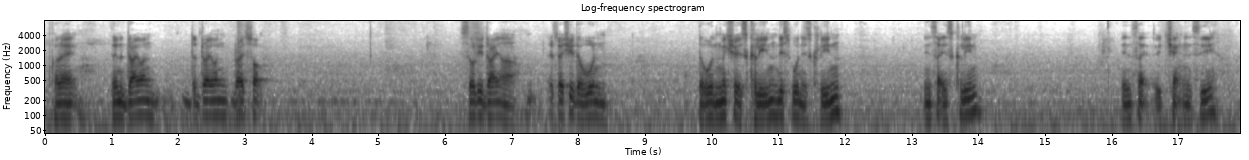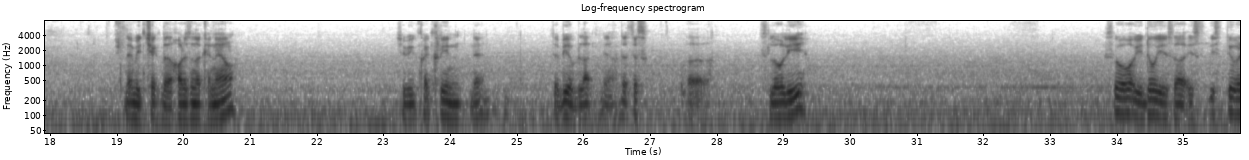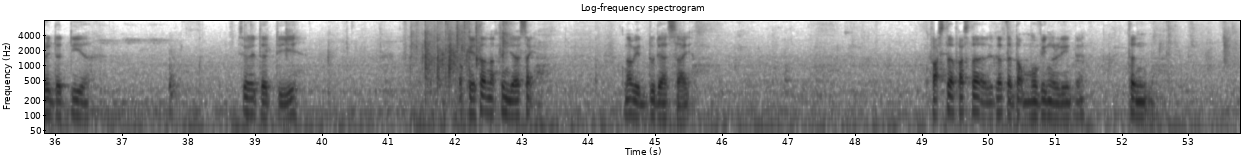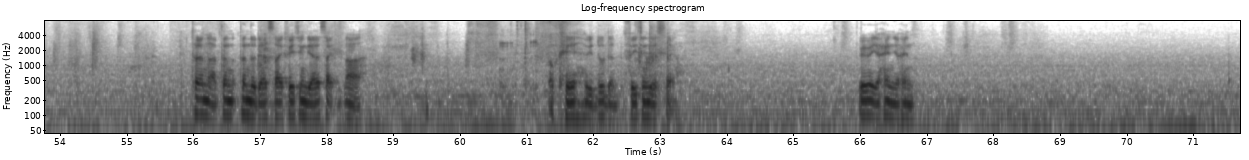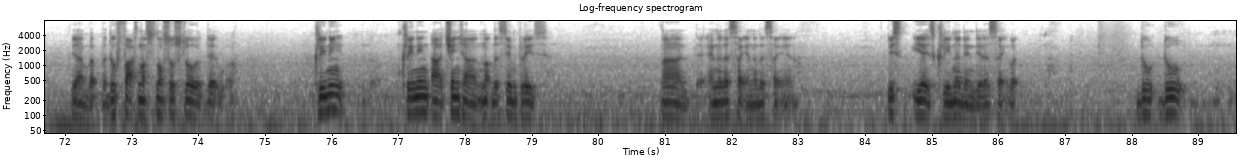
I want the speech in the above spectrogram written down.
Correct. Then the dry one, the dry one, dry swab. Slowly dry, uh, especially the wound. The wound, make sure it's clean. This wound is clean. Inside is clean. Inside we check and see. Then we check the horizontal canal. Should be quite clean then. There's a bit of blood. Yeah, that's just uh, slowly. So what we do is uh, it's, it's still very dirty. Uh. Very dirty. Okay, so now clean the other side. Now we do the other side. Faster, faster, because the dog moving already. Then turn, turn, uh, turn, turn to the other side, facing the other side. Uh. Okay, we do the facing the other side. Wait, wait, your hand, your hand. Yeah, but, but do fast, not, not so slow. That cleaning, cleaning, uh, change, uh, not the same place. Ah, another side, another side. Yeah. This ear is cleaner than the other side, but do do,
